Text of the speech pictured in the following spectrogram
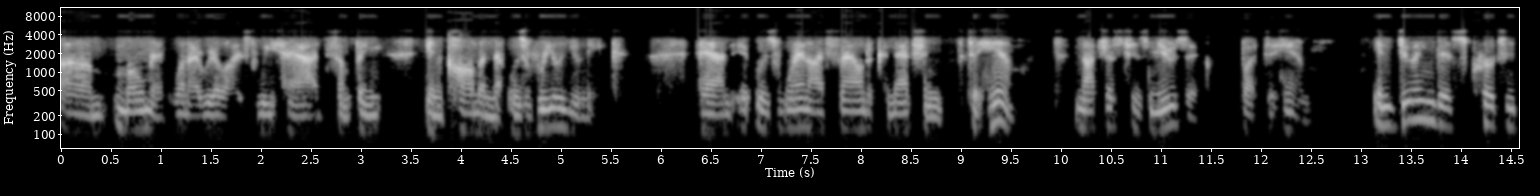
um, moment when I realized we had something in common that was really unique, and it was when I found a connection to him, not just his music, but to him. In doing this Croce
